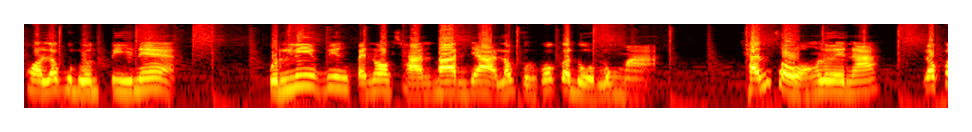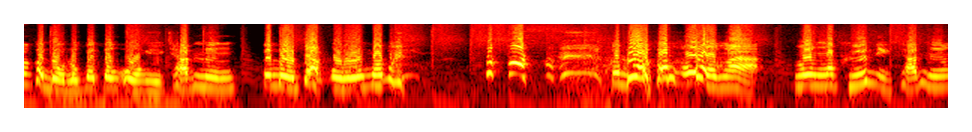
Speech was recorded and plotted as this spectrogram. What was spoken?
พอแล้วกูโดนตีแน่ฝนรีบวิ่งไปนอกชานบ้านญาติแล้วฝนก็กระโดดลงมา ชั้นสองเลยนะ แล้วก็กระโดดลงไปตรงโอ่งอีกชั้นหนึ่งกระโดดจากโอ่งลงมา กระโดดตรงโอ่งอะ ลงมาพื้นอีกชั้นหนึ่ง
